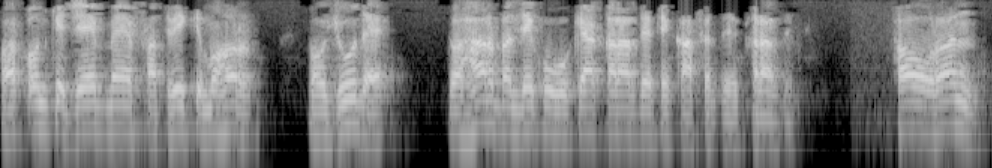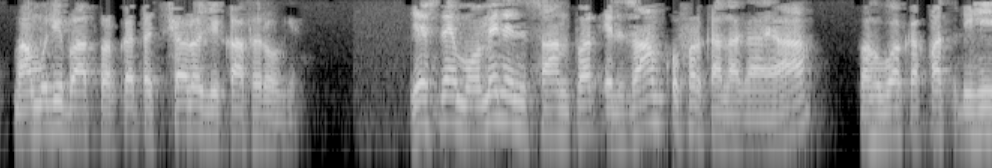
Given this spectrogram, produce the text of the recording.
اور ان کے جیب میں فتوی کی مہر موجود ہے، تو ہر بندے کو وہ کیا قرار دیتے کافر دے قرار دیتے فوراً معمولی بات پر کہتے چلو جی کافر ہو گیا جس نے مومن انسان پر الزام کفر کا لگایا ہوا کا قتل ہی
